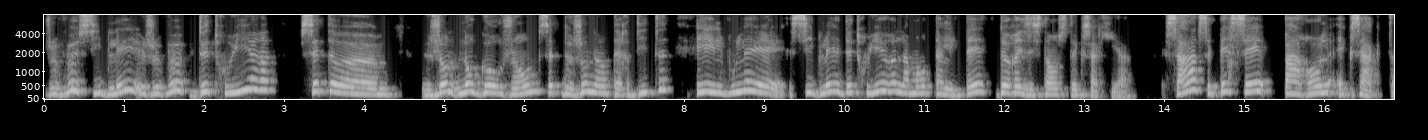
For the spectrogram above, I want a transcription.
Je veux cibler, je veux détruire cette euh, jaune, no-go jaune, cette jaune interdite, et il voulait cibler, détruire la mentalité de résistance d'Exarchia. Ça, c'était ses paroles exactes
